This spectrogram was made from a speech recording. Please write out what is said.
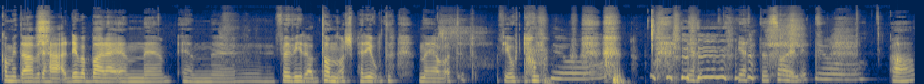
kommit över det här. Det var bara en, eh, en eh, förvirrad tonårsperiod när jag var typ 14. Ja. Jättesorgligt. ja. Ja.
